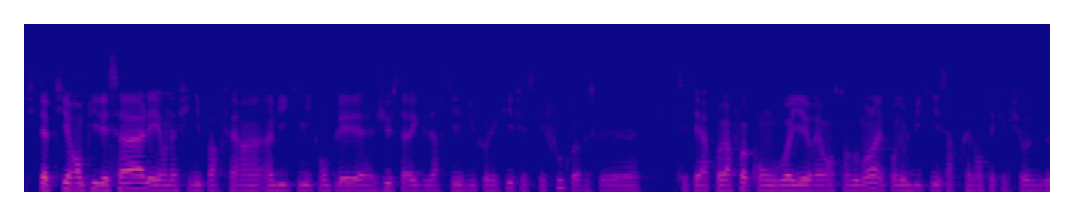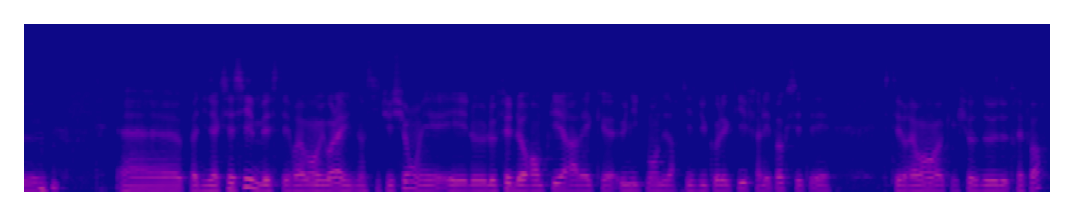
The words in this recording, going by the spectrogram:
petit à petit rempli les salles et on a fini par faire un, bikini complet euh, juste avec des artistes du collectif et c'était fou quoi parce que c'était la première fois qu'on voyait vraiment cet engouement-là et pour nous le bikini ça représentait quelque chose de Euh, pas d'inaccessible, mais c'était vraiment voilà, une institution. Et, le, fait de le remplir avec euh, uniquement des artistes du collectif à l'époque, c'était, vraiment quelque chose de, très fort.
